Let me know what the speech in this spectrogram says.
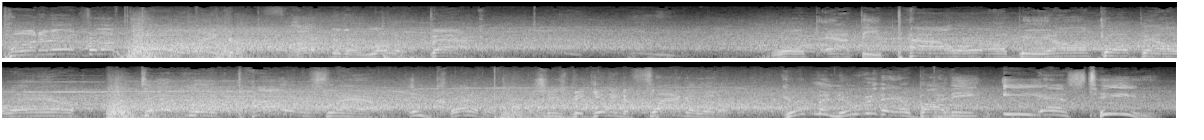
Pulling him in for the breaker. Right to the lower back. Look at the power of Bianca Belair. Deadlift power slam. Incredible. She's beginning to flag a little. Good maneuver there by the EST.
